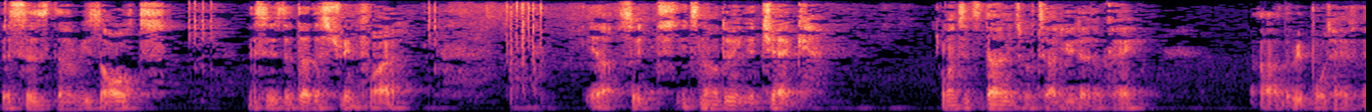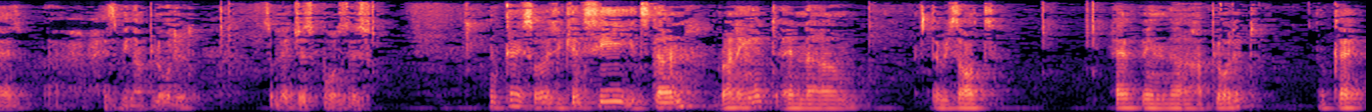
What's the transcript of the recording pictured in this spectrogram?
This is the result this is the data stream file. Yeah so it's it's now doing the check. Once it's done it will tell you that okay uh, the report has has has been uploaded. So let's just pause this okay so as you can see it's done running it and um, the result have been uh, uploaded. Okay.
